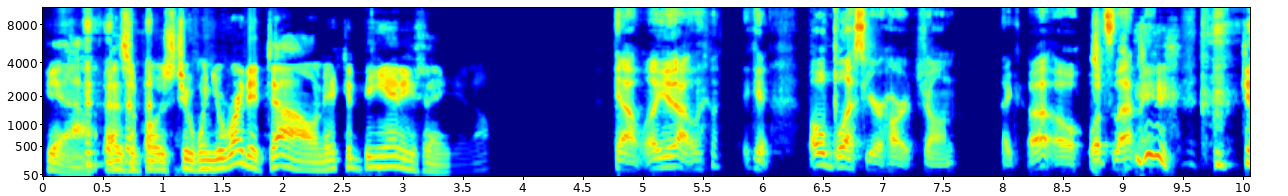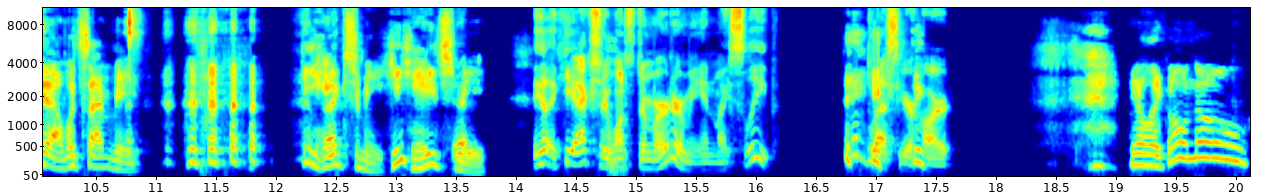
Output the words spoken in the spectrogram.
Yeah, as opposed to when you write it down, it could be anything, you know. Yeah, well, yeah. Oh, bless your heart, John. Like, uh oh, what's that mean? Yeah, what's that mean? He hates me. He hates Yeah. me. he, like, he actually wants to murder me in my sleep. Oh, bless your heart. You're like, oh no.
